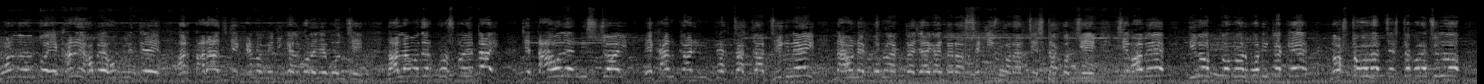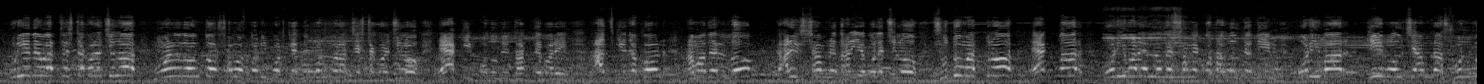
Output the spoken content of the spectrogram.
ময়নাতদন্ত এখানে হবে হুগলিতে, আর তারা আজকে কেন মেডিকেল কলেজে বলছে? তাহলে আমাদের প্রশ্ন এটাই যে তাহলে নিশ্চয় এখানকার ইনফ্রাস্ট্রাকচার ঠিক নেই, না হলে কোনো একটা জায়গায় তারা সেটিং করার চেষ্টা করছে। যেভাবে তিলোত্তমার বডিটাকে নষ্ট করার চেষ্টা করেছিল, পুড়িয়ে দেওয়ার চেষ্টা করেছিল, ময়নাতদন্ত সমস্ত রিপোর্টকে গোপন করার চেষ্টা করেছিল, একই পদ্ধতি থাকতে পারে আজকে যখন আমাদের লোক গাড়ির সামনে দাঁড়িয়ে বলেছিল শুধুমাত্র একবার পরিবারের লোকের সঙ্গে কথা বলতে দিন পরিবার কি বলছে আমরা শুনব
